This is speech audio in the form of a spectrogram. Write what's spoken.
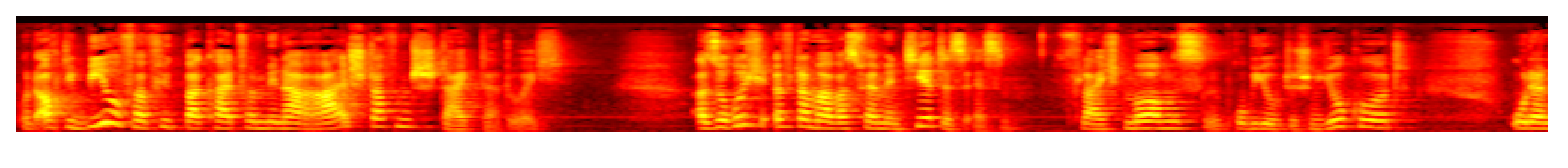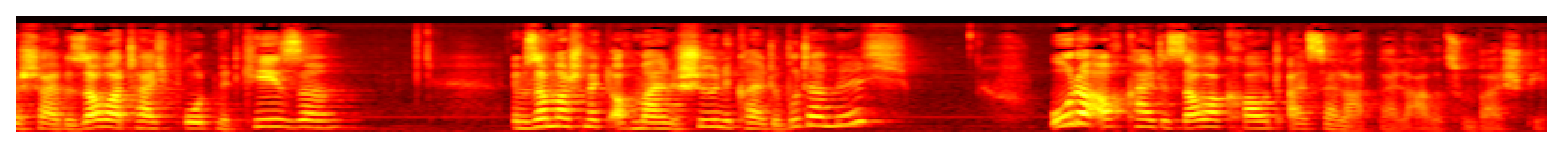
Und auch die Bioverfügbarkeit von Mineralstoffen steigt dadurch. Also ruhig öfter mal was Fermentiertes essen. Vielleicht morgens einen probiotischen Joghurt oder eine Scheibe Sauerteigbrot mit Käse. Im Sommer schmeckt auch mal eine schöne kalte Buttermilch oder auch kaltes Sauerkraut als Salatbeilage zum Beispiel.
